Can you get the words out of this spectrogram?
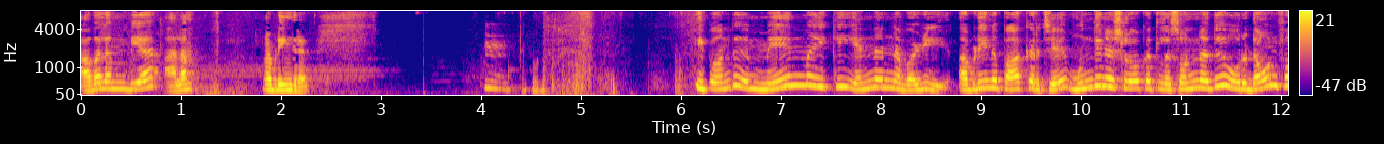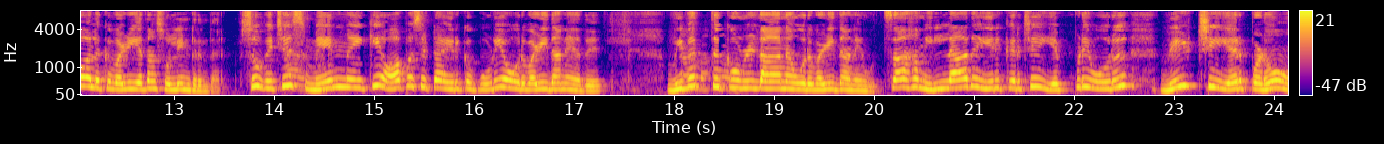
அவலம்பிய அலம் அப்படிங்கிறார் இப்போ வந்து மேன்மைக்கு என்னென்ன வழி அப்படின்னு பார்க்கறச்சு முந்தின ஸ்லோகத்துல சொன்னது ஒரு டவுன்ஃபாலுக்கு வழியை தான் சொல்லிட்டு இருந்தார் சோ விச் இஸ் மேன்மைக்கு ஆப்போசிட்டா இருக்கக்கூடிய ஒரு வழி தானே அது விபத்துக்கு உள்ளான ஒரு வழிதானே? உற்சாகம் இல்லாத இருக்கிறச்சு எப்படி ஒரு வீழ்ச்சி ஏற்படும்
